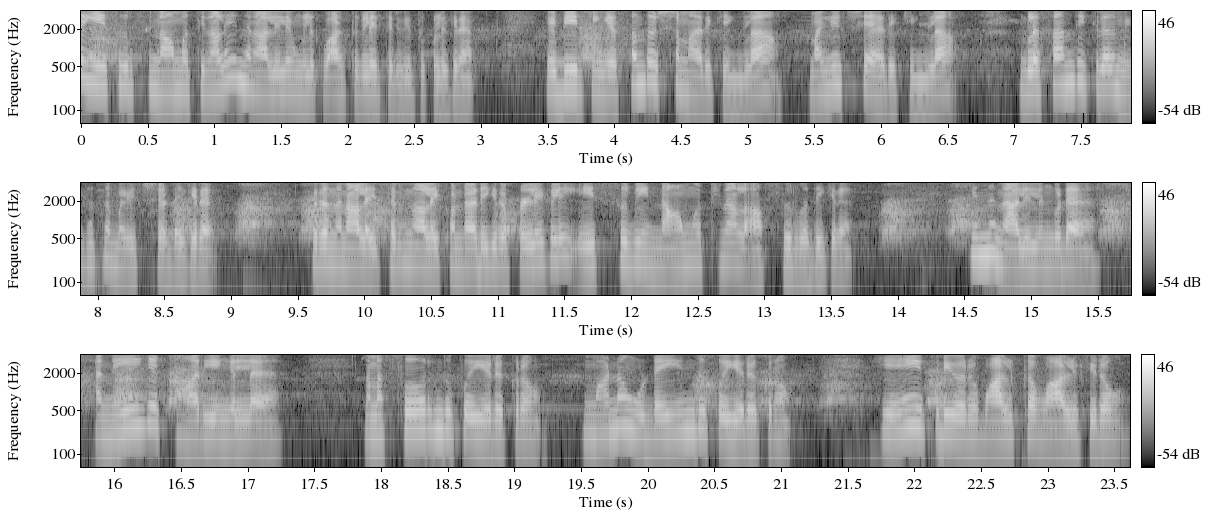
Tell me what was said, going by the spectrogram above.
இயேசு கிறிஸ்து நாமத்தினாலே இந்த நாளில் உங்களுக்கு வாழ்த்துக்களை தெரிவித்துக் கொள்கிறேன். எப்படி இருக்கீங்க? சந்தோஷமாக இருக்கீங்களா? மகிழ்ச்சியாக இருக்கீங்களா? உங்களை சந்திக்கிறது மிகுந்த மகிழ்ச்சி அடைகிறேன். பிறந்த நாளை திருநாளை கொண்டாடுகிற பிள்ளைகளை இயேசுவின் நாமத்தினால் ஆசீர்வதிக்கிறேன். இந்த நாளிலும் கூட அநேக காரியங்களில் நம்ம சோர்ந்து போய் இருக்கிறோம். மனம் உடைந்து போய் இருக்கிறோம். ஏன் இப்படி ஒரு வாழ்க்கை வாழ்கிறோம்?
